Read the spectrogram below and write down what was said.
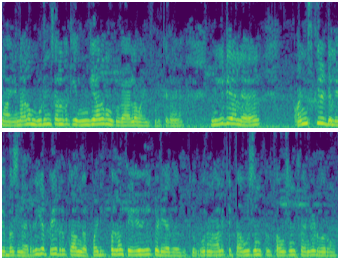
நான் என்னால் முடிஞ்ச அளவுக்கு எங்கேயாவது உங்களுக்கு வேலை வாங்கி கொடுக்குறேன். மீடியாவில் அன்ஸ்கில்டு லேபர்ஸ் நிறைய பேர் இருக்காங்க. படிப்பெல்லாம் தேவையே கிடையாது அதுக்கு. ஒரு நாளைக்கு thousand two thousand five hundred வரும்.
